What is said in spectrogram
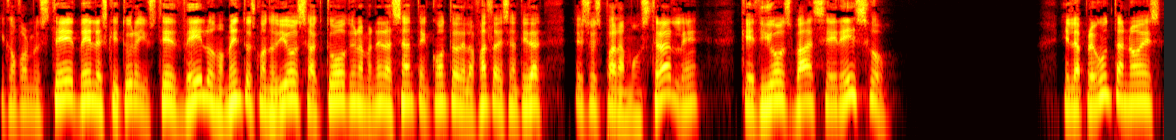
y conforme usted ve la escritura y usted ve los momentos cuando Dios actuó de una manera santa en contra de la falta de santidad, eso es para mostrarle que Dios va a hacer eso. Y la pregunta no es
